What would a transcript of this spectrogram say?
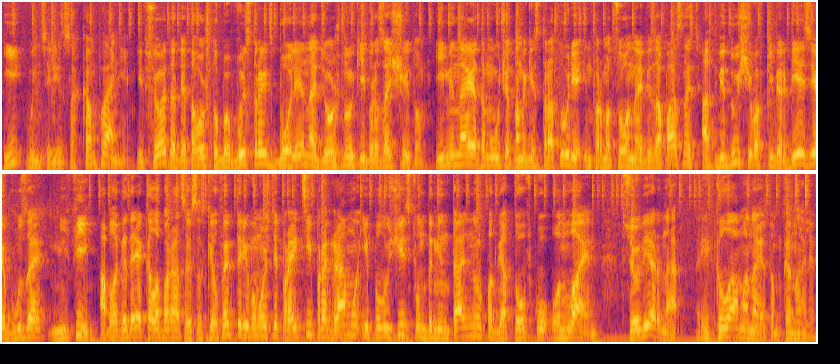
и в интересах компании. И все это для того, чтобы выстроить более надежную киберзащиту. Именно этому учат на магистратуре информационная безопасность от ведущего в кибербезе вуза МИФИ. А благодаря коллаборации со Skill Factory вы можете пройти программу и получить фундаментальную подготовку онлайн. Все верно, реклама на этом канале.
